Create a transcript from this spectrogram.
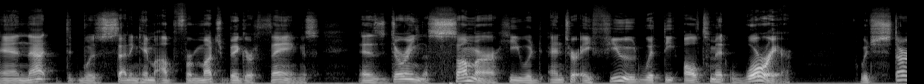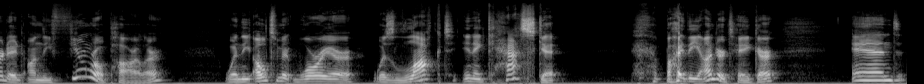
And that was setting him up for much bigger things as during the summer he would enter a feud with the Ultimate Warrior, which started on the funeral parlor when the Ultimate Warrior was locked in a casket by the Undertaker, and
